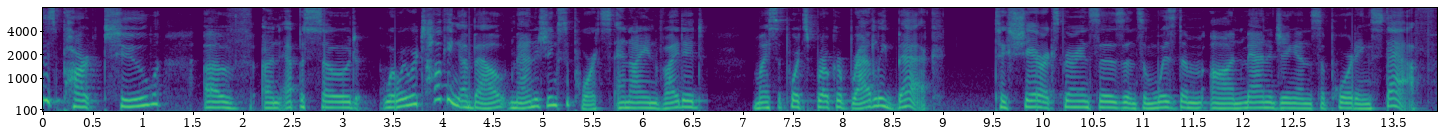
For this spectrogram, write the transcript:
is part two of an episode where we were talking about managing supports, and I invited my supports broker, Bradley Beck, to share experiences and some wisdom on managing and supporting staff.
